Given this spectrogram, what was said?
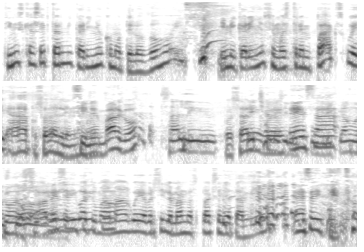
tienes que aceptar mi cariño como te lo doy. Y mi cariño se muestra en packs, güey. Ah, pues órale, no. Sin embargo, Sale. Pues sale, güey. Esa con-. A ver, ese le digo a tu mamá, güey, a ver si le mandas packs a ella también. ese intento,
